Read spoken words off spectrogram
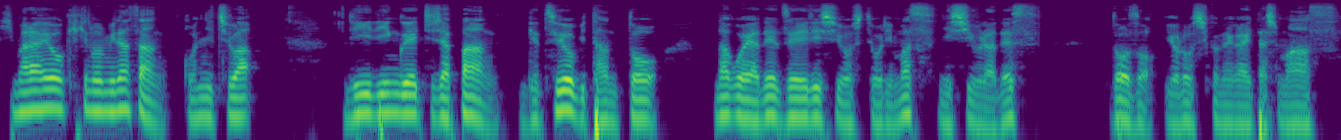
ヒマラヤをお聞きの皆さん、こんにちは。リーディングエッジジャパン月曜日担当、名古屋で税理士をしております西浦です。どうぞよろしくお願いいたします。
